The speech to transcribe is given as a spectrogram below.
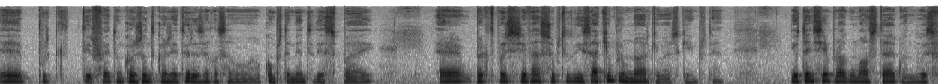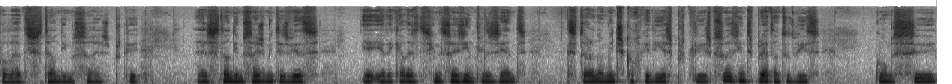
uh, porque ter feito um conjunto de conjecturas em relação ao comportamento desse pai, uh, para que depois se avance sobre tudo isso. Há aqui um pormenor que eu acho que é importante eu tenho sempre algum mal-estar quando ouço falar de gestão de emoções, porque a gestão de emoções muitas vezes é, é daquelas designações inteligentes que se tornam muito escorregadias porque as pessoas interpretam tudo isso como se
